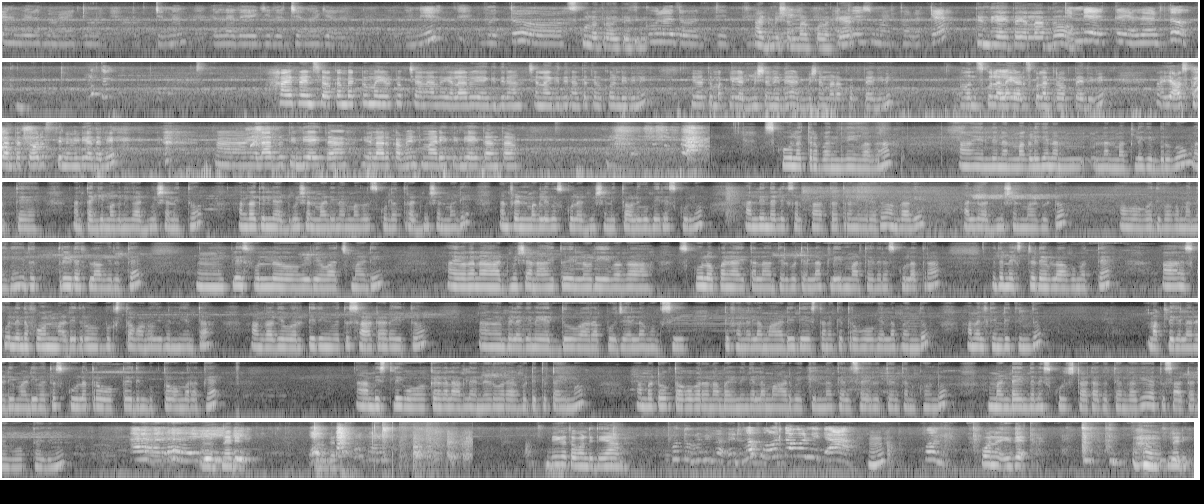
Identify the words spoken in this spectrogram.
Friend welcome channel ಎಲ್ಲರೂ ಹೇಗಿದೆ ಚೆನ್ನಾಗಿದ್ದೀನಿ ಇವತ್ತು ಸ್ಕೂಲ್ ಹತ್ರ ಹೋಯ್ತಾ ಅಡ್ಮಿಷನ್ ಮಾಡ್ಕೊಳ್ಳೋಕ್ಕೆ. ತಿಂಡಿ ಆಯ್ತಾ ಎಲ್ಲಾರ್ದು? ತಿಂಡಿ hi friends welcome back to my YouTube channel ಎಲ್ಲರೂ ಹೇಗಿದ್ದೀರಾ? ಚೆನ್ನಾಗಿದ್ದೀರಾ ಅಂತ ತಿಳ್ಕೊಂಡಿದ್ದೀನಿ. ಇವತ್ತು ಮಕ್ಕಳಿಗೆ ಅಡ್ಮಿಷನ್ ಇದೆ. ಅಡ್ಮಿಷನ್ ಮಾಡೋಕ್ಕೆ ಹೋಗ್ತಾ ಇದ್ದೀನಿ. ಒಂದು ಸ್ಕೂಲಲ್ಲ ಎರಡು ಸ್ಕೂಲ್ ಹತ್ರ ಹೋಗ್ತಾ ಇದ್ದೀವಿ. ಯಾವ ಸ್ಕೂಲ್ ಅಂತ ತೋರಿಸ್ತೀನಿ ವಿಡಿಯೋದಲ್ಲಿ. ಎಲ್ಲರದು ತಿಂಡಿ ಆಯಿತಾ? ಎಲ್ಲರೂ ಕಮೆಂಟ್ ಮಾಡಿ ತಿಂಡಿ ಆಯಿತಾ ಅಂತ. ಸ್ಕೂಲ್ ಹತ್ರ ಬಂದ್ವಿ ಇವಾಗ. ಇಲ್ಲಿ ನನ್ನ ಮಗಳಿಗೆ ನನ್ನ ನನ್ನ ಮಗಳಿಗೆ ಇಬ್ರಿಗೂ ಮತ್ತು ನನ್ನ ತಂಗಿ ಮಗನಿಗೆ ಅಡ್ಮಿಷನ್ ಇತ್ತು. ಹಾಗಾಗಿ ಇಲ್ಲಿ ಅಡ್ಮಿಷನ್ ಮಾಡಿ ನನ್ನ ಮಗಳ ಸ್ಕೂಲ್ ಹತ್ರ ಅಡ್ಮಿಷನ್ ಮಾಡಿ ನನ್ನ ಫ್ರೆಂಡ್ ಮಗಳಿಗೂ ಸ್ಕೂಲ್ ಅಡ್ಮಿಷನ್ ಇತ್ತು, ಅವಳಿಗೂ ಬೇರೆ ಸ್ಕೂಲು ಅಲ್ಲಿಂದ ಅಲ್ಲಿಗೆ ಸ್ವಲ್ಪ ಹತ್ತತ್ರನೇ ಇರೋದು. ಹಾಗಾಗಿ ಅಲ್ಲೂ ಅಡ್ಮಿಷನ್ ಮಾಡಿಬಿಟ್ಟು ಹೋಗೋದು ಇವಾಗ ಮನೆಗೆ. ಇದು ತ್ರೀ ಡೇಸ್ ಬ್ಲಾಗ್ ಇರುತ್ತೆ. ಪ್ಲೀಸ್ ಫುಲ್ಲು ವಿಡಿಯೋ ವಾಚ್ ಮಾಡಿ. ಇವಾಗ ನಾ ಅಡ್ಮಿಷನ್ ಆಯಿತು. ಇಲ್ಲಿ ನೋಡಿ ಇವಾಗ ಸ್ಕೂಲ್ ಓಪನ್ ಆಯ್ತಲ್ಲ ಅಂತ ಹೇಳ್ಬಿಟ್ಟು ಎಲ್ಲ ಕ್ಲೀನ್ ಮಾಡ್ತಾಯಿದ್ದಾರೆ ಸ್ಕೂಲ್ ಹತ್ರ. ಇದು ನೆಕ್ಸ್ಟ್ ಡೇ ವ್ಲಾಗು ಮತ್ತು. ಸ್ಕೂಲಿಂದ ಫೋನ್ ಮಾಡಿದರು. ಬುಕ್ಸ್ ತೊಗೊಂಡೋಗಿ ಬನ್ನಿ ಅಂತ. ಹಾಗಾಗಿ ಹೊರಟಿದ್ದೀವಿ ಇವತ್ತು. ಸಾಟರ್ಡೇ ಇತ್ತು. ಬೆಳಗ್ಗೆ ಎದ್ದು ವಾರ ಪೂಜೆ ಎಲ್ಲ ಮುಗಿಸಿ, ಟಿಫನ್ ಎಲ್ಲ ಮಾಡಿ ದೇವಸ್ಥಾನಕ್ಕೆ ಹತ್ರ ಹೋಗೆಲ್ಲ ಬಂದು, ಆಮೇಲೆ ತಿಂಡಿ ತಿಂದು ಮಕ್ಕಳಿಗೆಲ್ಲ ರೆಡಿ ಮಾಡಿ ಇವತ್ತು ಸ್ಕೂಲ್ ಹತ್ರ ಹೋಗ್ತಾ ಇದ್ದೀನಿ ಬುಕ್ ತೊಗೊಂಬರೋಕ್ಕೆ. ಬಿಸಿಲಿಗೆ ಹೋಗೋಕ್ಕಾಗಲ್ಲ ಆಗಲೇ ಹನ್ನೆರಡುವರೆ ಆಗಿಬಿಟ್ಟಿತ್ತು ಟೈಮು ಬಟ್ ಹೋಗಿ ತೊಗೊಬರೋಣ ಬೈಂಡಿಂಗ್ ಎಲ್ಲ ಮಾಡಬೇಕು ಇನ್ನೂ ಕೆಲಸ ಇರುತ್ತೆ ಅಂತ ಅಂದ್ಕೊಂಡು ಮಂಡೆಯಿಂದನೇ ಸ್ಕೂಲ್ ಸ್ಟಾರ್ಟ್ ಆಗುತ್ತೆ ಹಂಗಾಗಿ ಇವತ್ತು ಸಾಟರ್ಡೆ ಹೋಗ್ತಾ ಇದ್ದೀನಿ. ನಡಿ. ಬೀಗ ತೊಗೊಂಡಿದ್ಯಾ? ಹ್ಞೂ ಫೋನ್ ಇದೆ. ನಡಿ.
